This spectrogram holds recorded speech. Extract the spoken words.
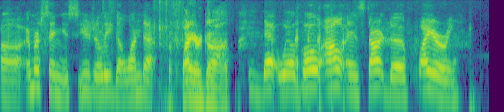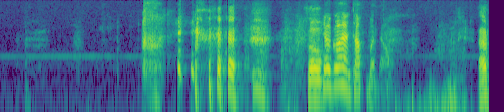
uh, Emerson is usually the one that The fire god. that will go out and start the firing. so He'll go ahead and talk about that.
